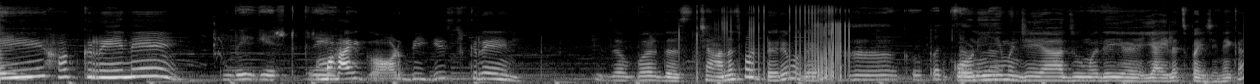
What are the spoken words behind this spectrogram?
ए हा क्रेन आहे. Biggest crane my god biggest crane जबरदस्त. छानच वाटतोय रे बघायला. हा चांगलं. म्हणजे या झू मध्ये यायलाच पाहिजे नाही का.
